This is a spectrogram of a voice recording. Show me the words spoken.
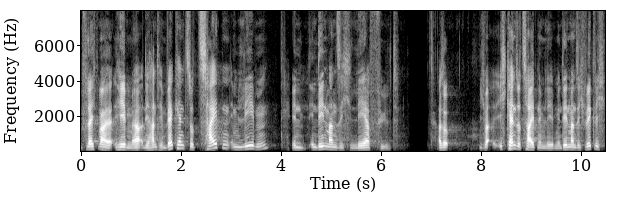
vielleicht mal heben, ja, die Hand heben, wer kennt so Zeiten im Leben, in, in denen man sich leer fühlt? Also ich, ich kenne so Zeiten im Leben, in denen man sich wirklich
